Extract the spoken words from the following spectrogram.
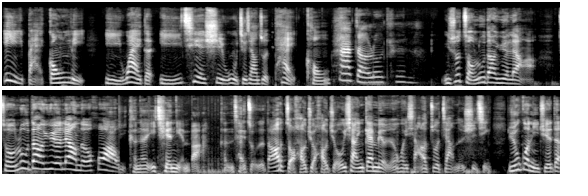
一百公里以外的一切事物就叫做太空。那走路去哪？你说走路到月亮啊？走路到月亮的话，可能一千年吧，可能才走得到，要走好久好久。我想应该没有人会想要做这样的事情。如果你觉得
